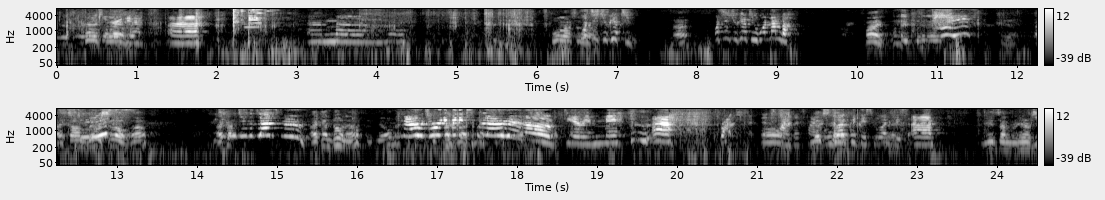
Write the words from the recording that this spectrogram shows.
We'll do False that alarm. here. Uh, um, uh, False what alarm. did you get to? Huh? What did you get to? What number? Five. Five. Yeah. I count very slow, huh? You I can got- do the dance move. I can do now. If you want. No, it's already been exploded. Oh, dearie me. Ah, right. That's Oh, fine. That's fine. next We'll work with this. We'll work Yeah. with this. Um, Need some rehearsal.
